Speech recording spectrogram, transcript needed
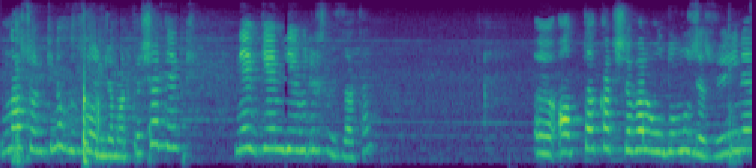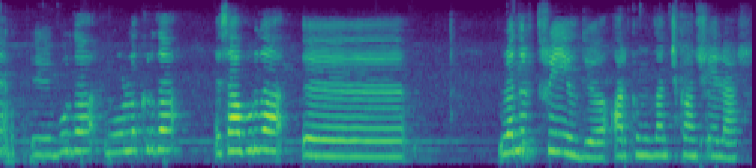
bundan sonrakinde hızlı oynayacağım arkadaşlar. Direkt Nev Game diyebilirsiniz zaten. Ee, altta kaç level olduğumuz yazıyor. Yine e, burada Warlocker'da mesela burada e, Runner Trail diyor. Arkamızdan çıkan şeyler.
